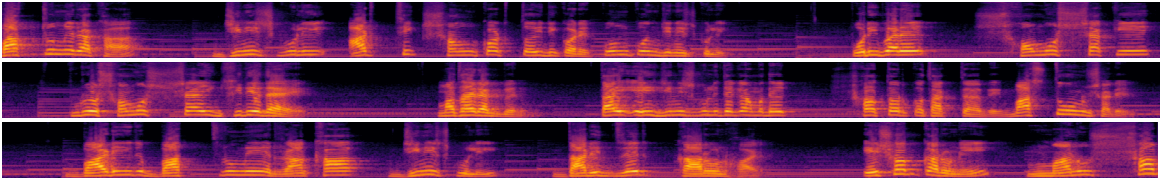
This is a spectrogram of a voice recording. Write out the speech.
বাথরুমে রাখা জিনিসগুলি আর্থিক সংকট তৈরি করে। কোন কোন জিনিসগুলি? পরিবারে সমস্যাকে পুরো সমস্যায় ঘিরে দেয়। মাথায় রাখবেন। তাই এই জিনিসগুলি থেকে আমাদের সতর্ক থাকতে হবে। বাস্তু অনুসারে বাড়ির বাথরুমে রাখা জিনিসগুলি দারিদ্রের কারণ হয়। এসব কারণে মানুষ সব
